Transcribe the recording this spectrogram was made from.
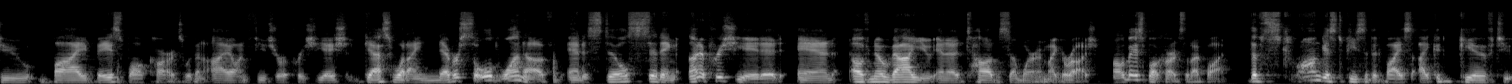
to buy baseball cards with an eye on future appreciation. Guess what? I never sold one of and is still sitting unappreciated and of no value in a tub somewhere in my garage. All the baseball cards that I bought the strongest piece of advice I could give to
